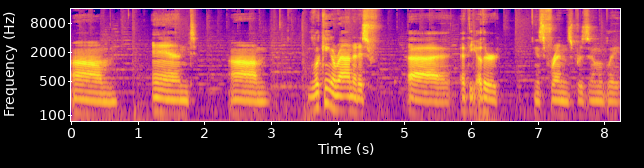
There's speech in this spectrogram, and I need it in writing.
um, and um, looking around at his uh, at the other his friends presumably,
